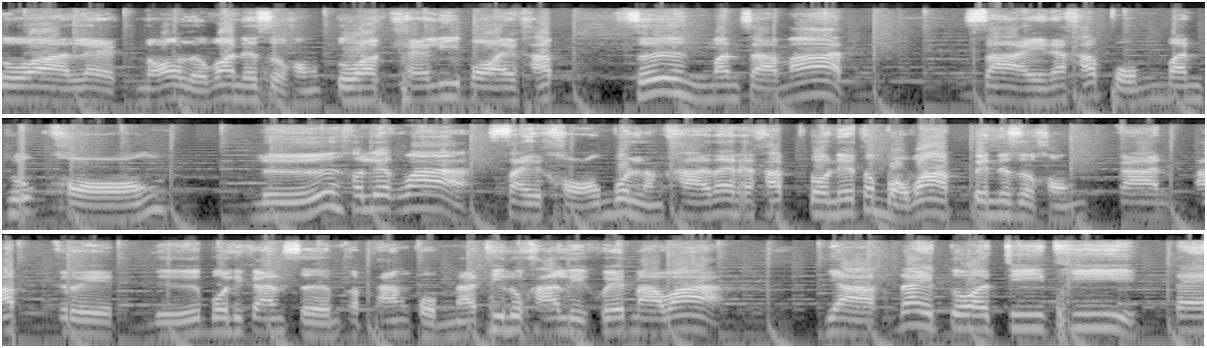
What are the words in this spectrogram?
ตัวแหลกเนาะหรือว่าในส่วนของตัว Carry Boy ครับ ซึ่งมันสามารถใส่นะครับผมบรรทุกของ หรือเขาเรียกว่าใส่ของบนหลังคาได้นะครับ ตัวนี้ต้องบอกว่าเป็นในส่วนของการอัปเกรด หรือบริการเสริมกับทางผมนะ ที่ลูกค้ารีเควสต์มาว่า อยากได้ตัว GT แต่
